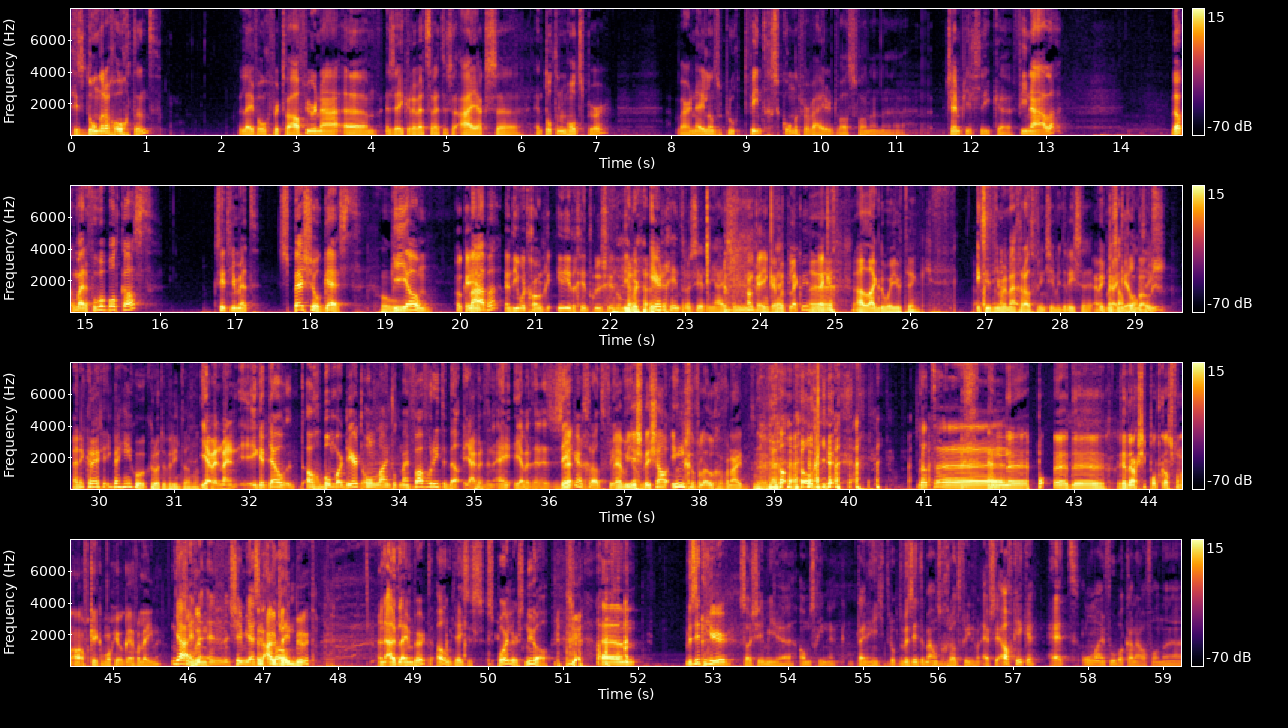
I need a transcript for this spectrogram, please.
Het is donderdagochtend. We leven ongeveer 12 uur na ehm, een zekere wedstrijd tussen Ajax eh, en Tottenham Hotspur. Waar een Nederlandse ploeg 20 seconden verwijderd was van een eh, Champions League eh, finale. Welkom bij de voetbalpodcast. Ik zit hier met special guest Guillaume Oké, Mabe. en die wordt gewoon ge- eerder geïntroduceerd dan Die wordt eerder geïnteresseerd dan jij, Jimmy. Oké, ik heb mijn plek weer. Lekker. I like the way you think. Ik zit hier met mijn grote vriend Jimmy Driessen. En ik, ben kijk Sam heel boos. En ik, krijg, ik ben geen go- grote vriend van hem. Jij bent mijn, ik heb jou al gebombardeerd online tot mijn favoriete bel. Jij bent, een, jij bent een, zeker een grote We vriend. hebben je speciaal ingevlogen vanuit eh, België. Dat, eh, en eh, po- eh, de redactiepodcast van Afkikken mocht je ook even lenen. ja, stond en, een, en Jim, jij een zegt al- uitleenbeurt. Een uitleenbeurt. Oh, jezus. Spoilers, nu al. Ehm, we zitten hier, zoals Jimmy eh, al misschien een klein hintje dropt. We zitten bij onze grote vrienden van FC Afkikken. Het online voetbalkanaal van, eh,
